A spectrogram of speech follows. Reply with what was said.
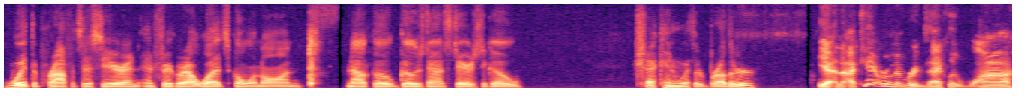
with the prophetess here and, and figure out what's going on. Naoko goes downstairs to go check in with her brother. Yeah, and I can't remember exactly why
